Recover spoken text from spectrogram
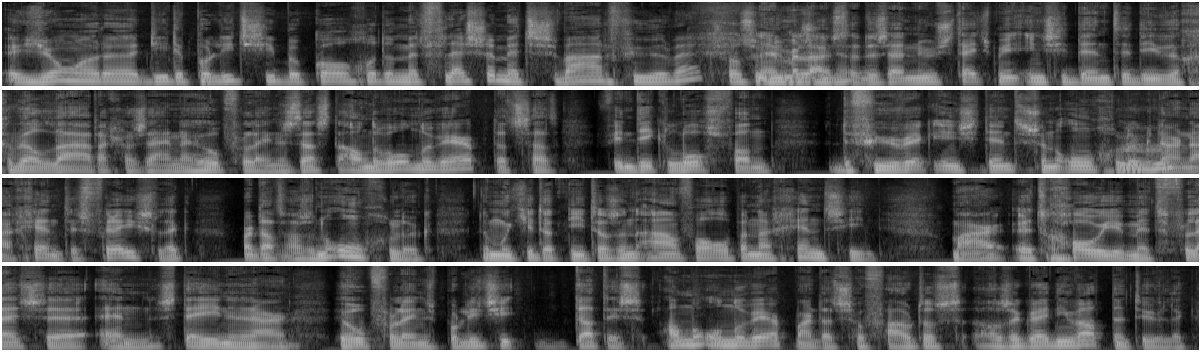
jongeren die de politie bekogelden met flessen... met zwaar vuurwerk? Zoals nee, maar luister, er zijn nu steeds meer incidenten... die we gewelddadiger zijn naar hulpverleners. Dat is het andere onderwerp. Dat staat, vind ik, los van de vuurwerkincidenten. Dus een ongeluk mhm. naar een agent is vreselijk. Maar dat was een ongeluk. Dan moet je dat niet als een aanval op een agent zien. Maar het gooien met flessen en stenen naar hulpverleners, politie... dat is een ander onderwerp, maar dat is zo fout als, als ik weet niet wat natuurlijk.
